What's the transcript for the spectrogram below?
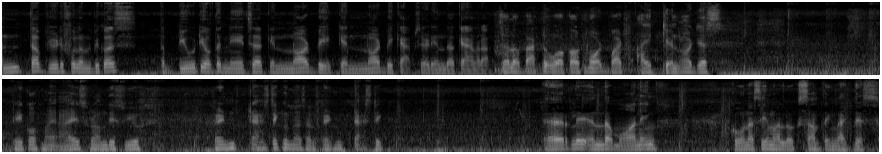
అంత బ్యూటిఫుల్ ఉంది because the beauty of the nature can not be can not be captured in the camera చలో back to workout mode but I can not just take off my eyes from this view fantastic ఉంది అసలు fantastic early in the morning Konasima looks something like this.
